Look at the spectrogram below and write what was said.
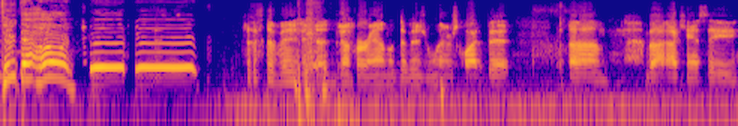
Toot that horn! This division doesn't jump around with division winners quite a bit. Um, but I, I can't see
